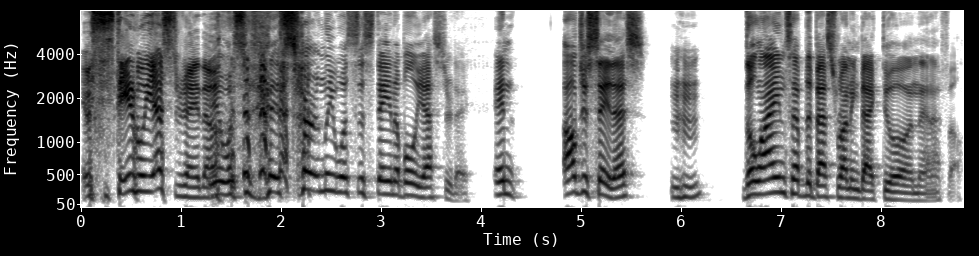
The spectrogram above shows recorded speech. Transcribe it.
It was sustainable yesterday, though. It was. it certainly was sustainable yesterday. And I'll just say this: mm-hmm. the Lions have the best running back duo in the NFL.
